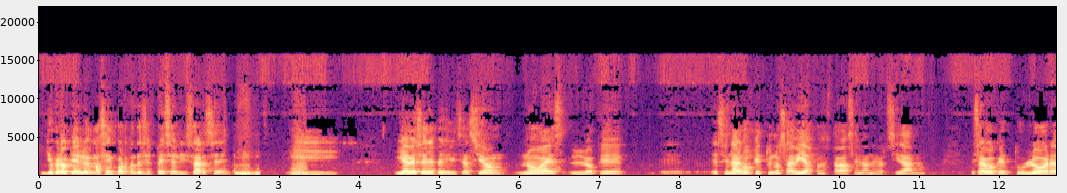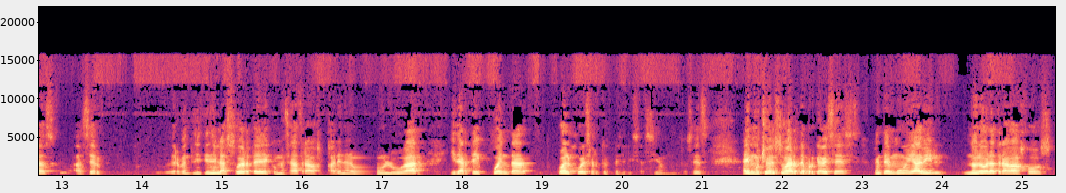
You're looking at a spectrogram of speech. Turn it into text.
yo creo que lo más importante es especializarse y, a veces la especialización no es lo que eh, es en algo que tú no sabías cuando estabas en la universidad, ¿no? Es algo que tú logras hacer de repente si tienes la suerte de comenzar a trabajar en algún lugar y darte cuenta cuál puede ser tu especialización. Entonces, hay mucho de suerte porque a veces gente muy hábil no logra trabajos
